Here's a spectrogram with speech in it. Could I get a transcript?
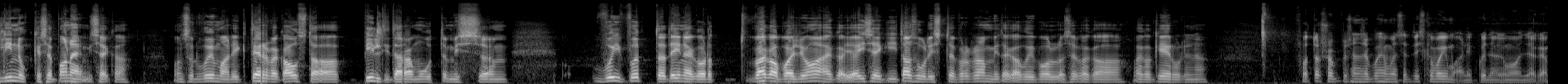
linnukese panemisega on sul võimalik terve kausta pildid ära muuta, mis ähm, võib võtta teinekord väga palju aega ja isegi tasuliste programmidega võib olla see väga, väga keeruline Photoshopis on see põhimõtteliselt vist ka võimalik kuidagimoodi, aga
